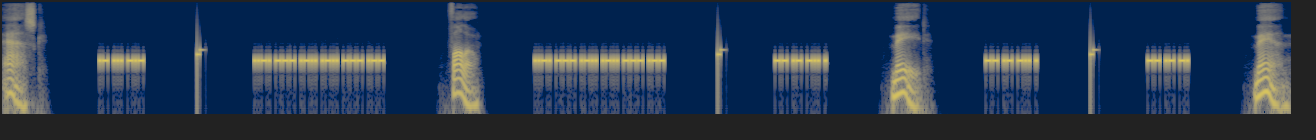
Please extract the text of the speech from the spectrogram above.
Ask. Follow. Made. Man.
